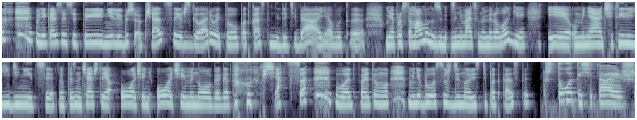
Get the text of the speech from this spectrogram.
Мне кажется, если ты не любишь общаться и разговаривать, то подкасты не для тебя, а я вот... Э, у меня просто мама занимается нумерологией, и у меня 4 единицы. Это означает, что я очень-очень много готова общаться. Вот, поэтому мне было суждено вести подкасты. Что ты считаешь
